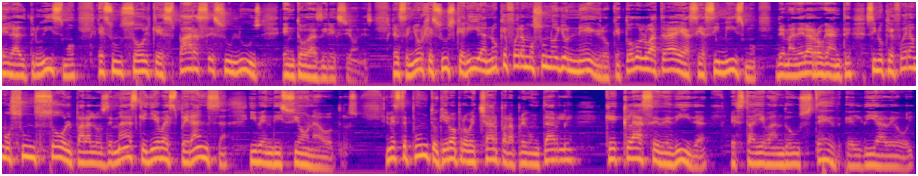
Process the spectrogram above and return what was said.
el altruismo es un sol que esparce su luz en todas direcciones. El Señor Jesús quería no que fuéramos un hoyo negro que todo lo atrae hacia sí mismo de manera arrogante, sino que fuéramos un sol para los demás que lleva esperanza y bendición a otros. En este punto quiero aprovechar para preguntarle qué clase de vida está llevando usted el día de hoy.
